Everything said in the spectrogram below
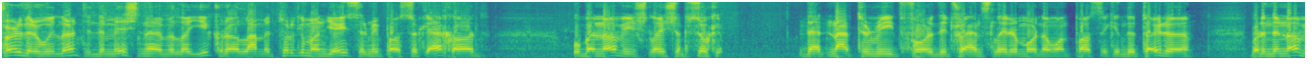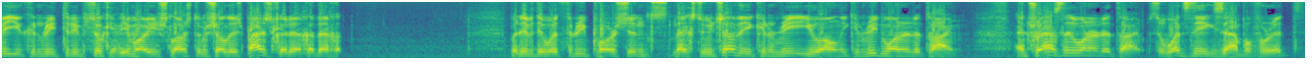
Further, we learned in the Mishnah V'lo Yikra La Meturgimon Yeser Mi Pasuk Echad Ubanavi Shloisha Pesukim that not to read for the translator more than one pasuk in the Torah but in the Navi, you can read three psukim. But if there were three portions next to each other, you can read. You only can read one at a time, and translate one at a time. So, what's the example for it?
